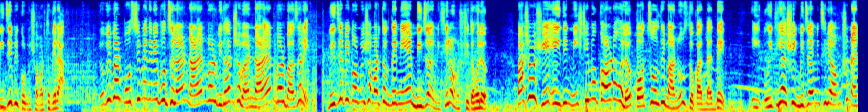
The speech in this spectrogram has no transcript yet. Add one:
বিজেপি কর্মী সমর্থকেরা। রবিবার পশ্চিম মেদিনীপুর জেলার নারায়ণগড় বিধানসভার নারায়ণগড় বাজারে বিজেপি কর্মী সমর্থকদের নিয়ে বিজয় মিছিল অনুষ্ঠিত হলো। পাশাপাশি এই দিন মিষ্টিমুখ করানো হলো পথ চলতি মানুষ দোকানদারদের। এই ঐতিহাসিক বিজয় মিছিলে অংশ নেন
